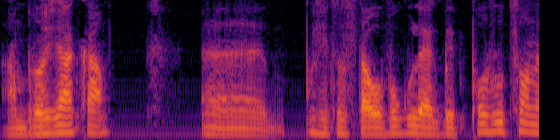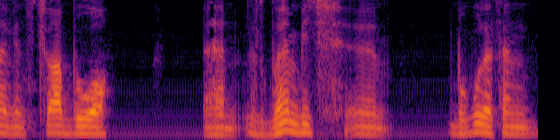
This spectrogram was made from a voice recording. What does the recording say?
Ambroziaka. E, Później to zostało w ogóle jakby porzucone, więc trzeba było e, zgłębić e, w ogóle ten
